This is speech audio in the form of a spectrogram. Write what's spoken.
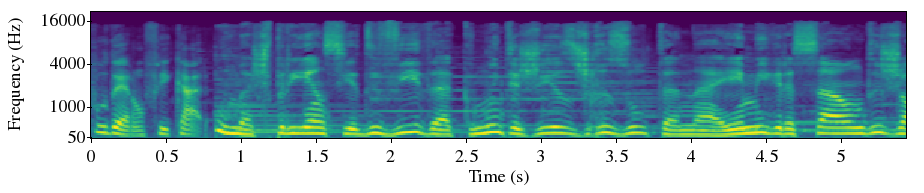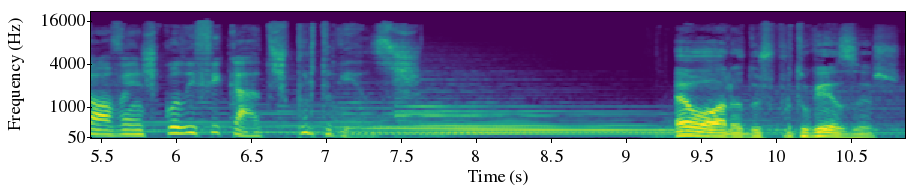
puderam ficar. Uma experiência de vida que muitas vezes resulta na emigração de jovens qualificados portugueses. A hora dos portugueses.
